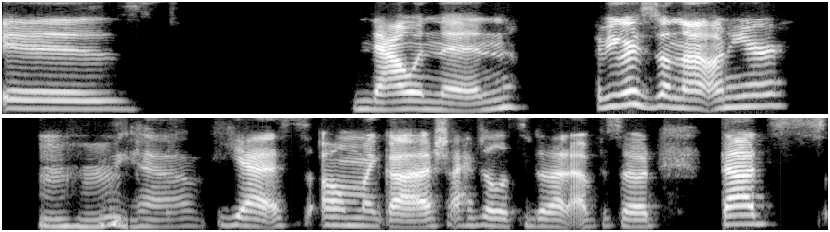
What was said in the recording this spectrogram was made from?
is Now and Then. Have you guys done that on here? mm-hmm. we have. Yes. Oh my gosh, I have to listen to that episode. That's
